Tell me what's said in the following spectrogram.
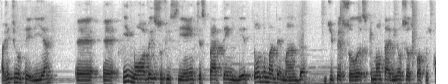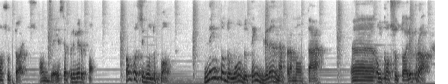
A gente não teria é, é, imóveis suficientes para atender toda uma demanda de pessoas que montariam seus próprios consultórios. Vamos dizer, esse é o primeiro ponto. Vamos para o segundo ponto. Nem todo mundo tem grana para montar uh, um consultório próprio.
